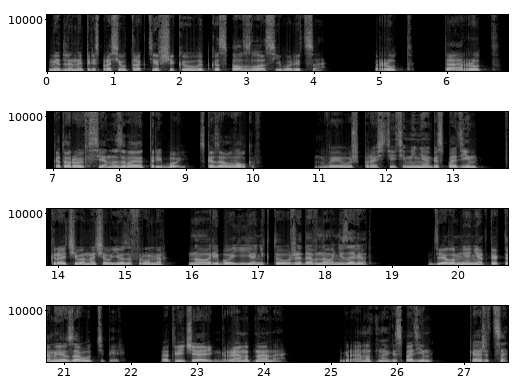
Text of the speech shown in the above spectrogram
Медленно переспросил трактирщик, и улыбка сползла с его лица. «Рут. Та Рут, которую все называют Рябой», — сказал Волков. «Вы уж простите меня, господин», — вкратчиво начал Йозеф Румер. «Но Рябой ее никто уже давно не зовет». «Дела мне нет, как там ее зовут теперь. Отвечай, грамотно она». «Грамотно, господин. Кажется.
